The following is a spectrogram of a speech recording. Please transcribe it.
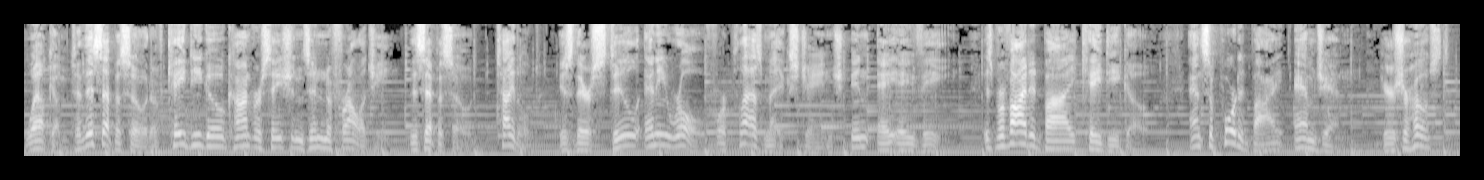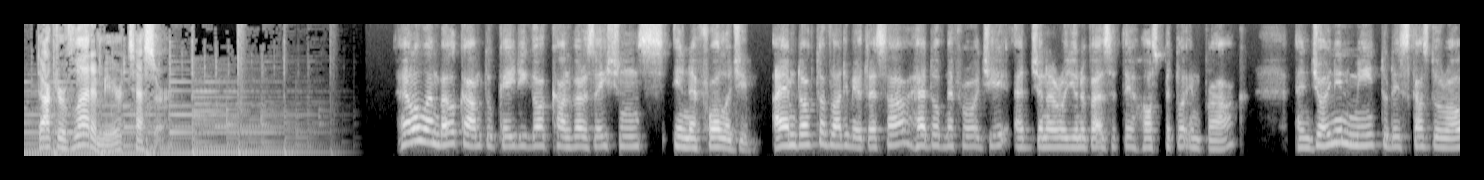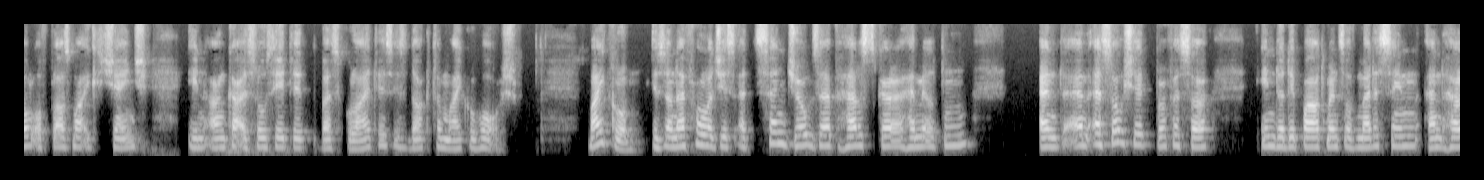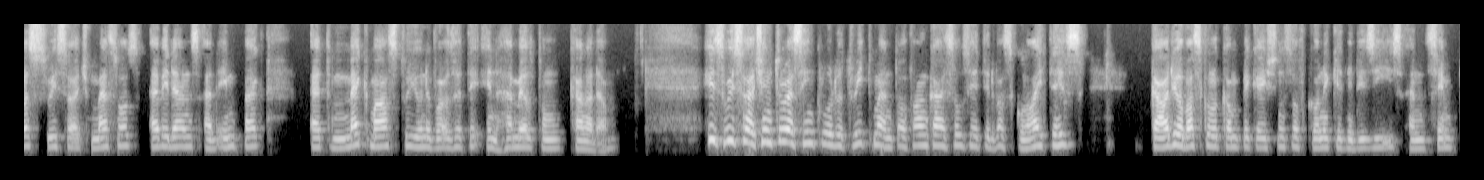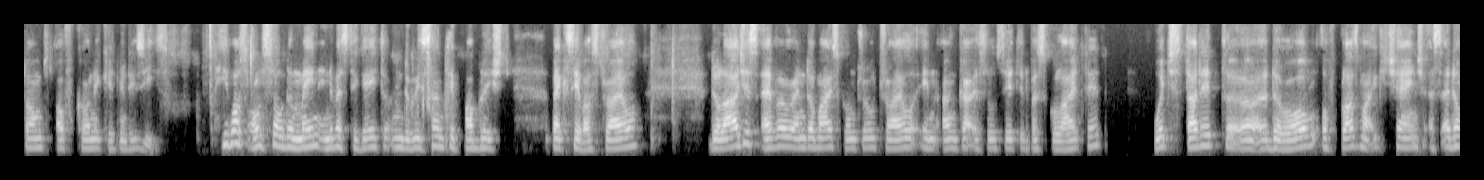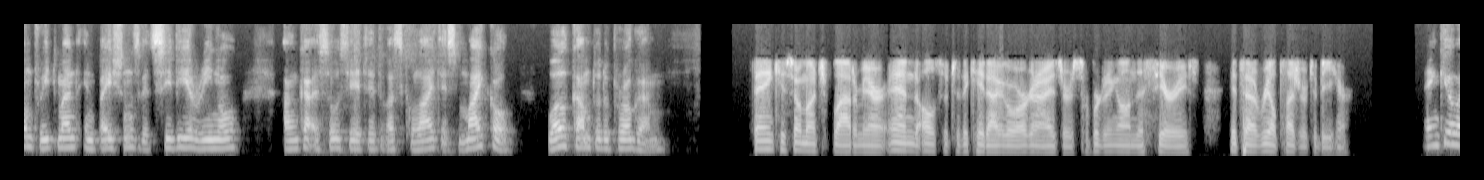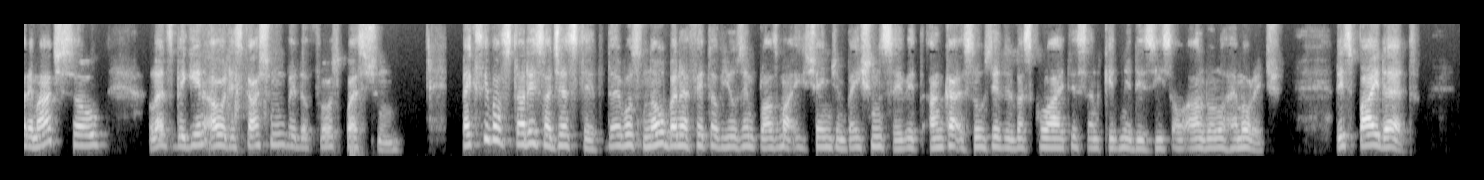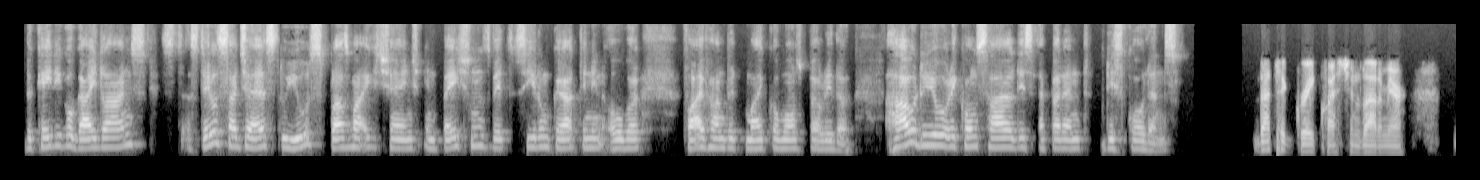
Welcome to this episode of KDIGO Conversations in Nephrology. This episode, titled Is There Still Any Role for Plasma Exchange in AAV, is provided by KDIGO and supported by Amgen. Here's your host, Dr. Vladimir Tesar. Hello and welcome to KDIGO Conversations in Nephrology. I am Dr. Vladimir Tesar, Head of Nephrology at General University Hospital in Prague and joining me to discuss the role of plasma exchange in ANCA-associated vasculitis is Dr. Michael Walsh. Michael is a nephrologist at St. Joseph Healthcare Hamilton and an associate professor in the departments of medicine and health research methods, evidence, and impact at McMaster University in Hamilton, Canada. His research interests include the treatment of ANCA-associated vasculitis, cardiovascular complications of chronic kidney disease and symptoms of chronic kidney disease. He was also the main investigator in the recently published PEXIVAS trial, the largest ever randomized controlled trial in ANCA-associated vasculitis, which studied uh, the role of plasma exchange as add-on treatment in patients with severe renal ANCA-associated vasculitis. Michael, welcome to the program. Thank you so much, Vladimir, and also to the KDIGO organizers for putting on this series. It's a real pleasure to be here. Thank you very much. So let's begin our discussion with the first question. PEXIVAS study suggested there was no benefit of using plasma exchange in patients with ANCA-associated vasculitis and kidney disease or alveolar hemorrhage. Despite that, the KDIGO guidelines st- still suggest to use plasma exchange in patients with serum creatinine over 500 micromoles per liter. How do you reconcile this apparent discordance? That's a great question, Vladimir.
